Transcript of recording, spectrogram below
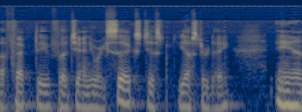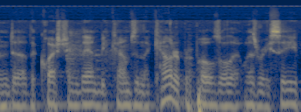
effective uh, January 6th, just yesterday. And uh, the question then becomes in the counterproposal that was received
